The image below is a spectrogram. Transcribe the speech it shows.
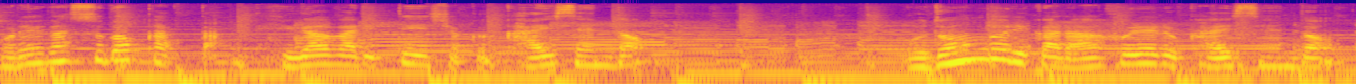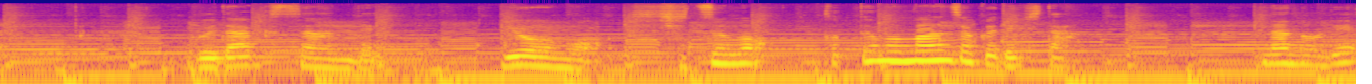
これがすごかった日替わり定食海鮮丼。お丼からあふれる海鮮丼。具だくさんで量も質もとても満足でした。なので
